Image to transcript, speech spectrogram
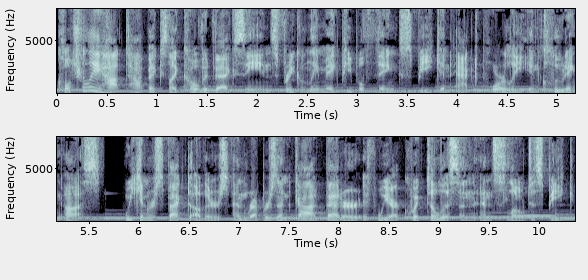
Culturally hot topics like COVID vaccines frequently make people think, speak, and act poorly, including us. We can respect others and represent God better if we are quick to listen and slow to speak.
